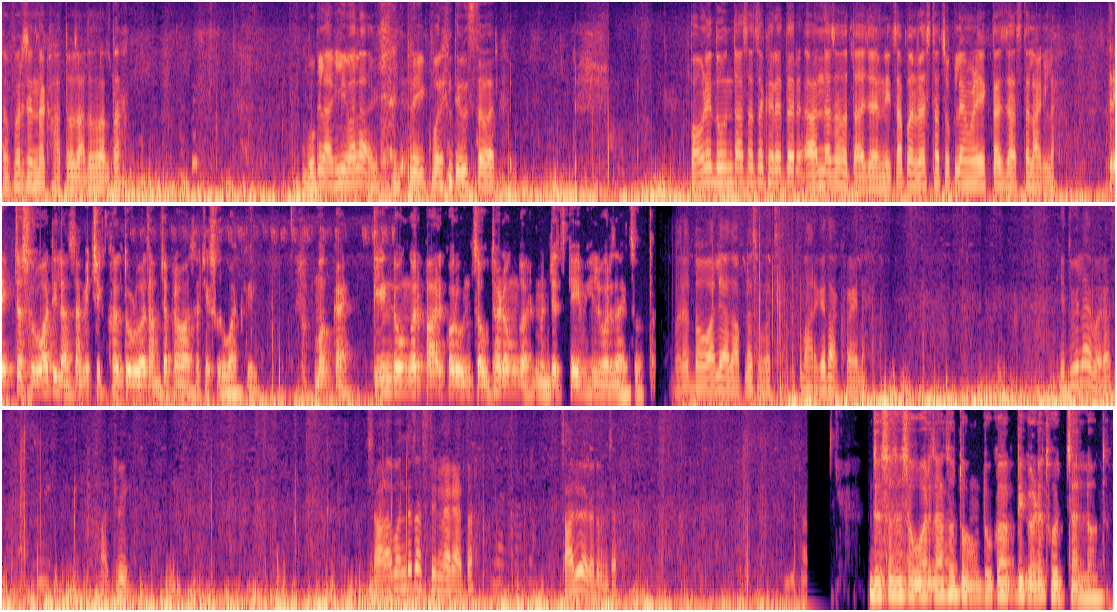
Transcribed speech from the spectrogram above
सफरचंद खातो जाता चालता भूक लागली मला. ट्रेकपर्यंत येऊस्तवर पावणे दोन तासाचा खरं तर अंदाजा होता. जर्नीचा पण रस्ता चुकल्यामुळे एक तास जास्त लागला. ट्रेकच्या सुरुवातीलाच आम्ही चिखल तुडवत आमच्या प्रवासाची सुरुवात केली. मग काय? तीन डोंगर पार करून चौथा डोंगर म्हणजेच केम हिलवर जायचं होतं. भरत भाऊ आले आज आपल्यासोबत मार्ग दाखवायला. कितवीला आहे भरत? आठवी. शाळा बंदच असतील ना रे आता? चालू आहे का तुमच्या जसं जसं वर जात होतो धुकं अगदी गडद होत चाललं होतं.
